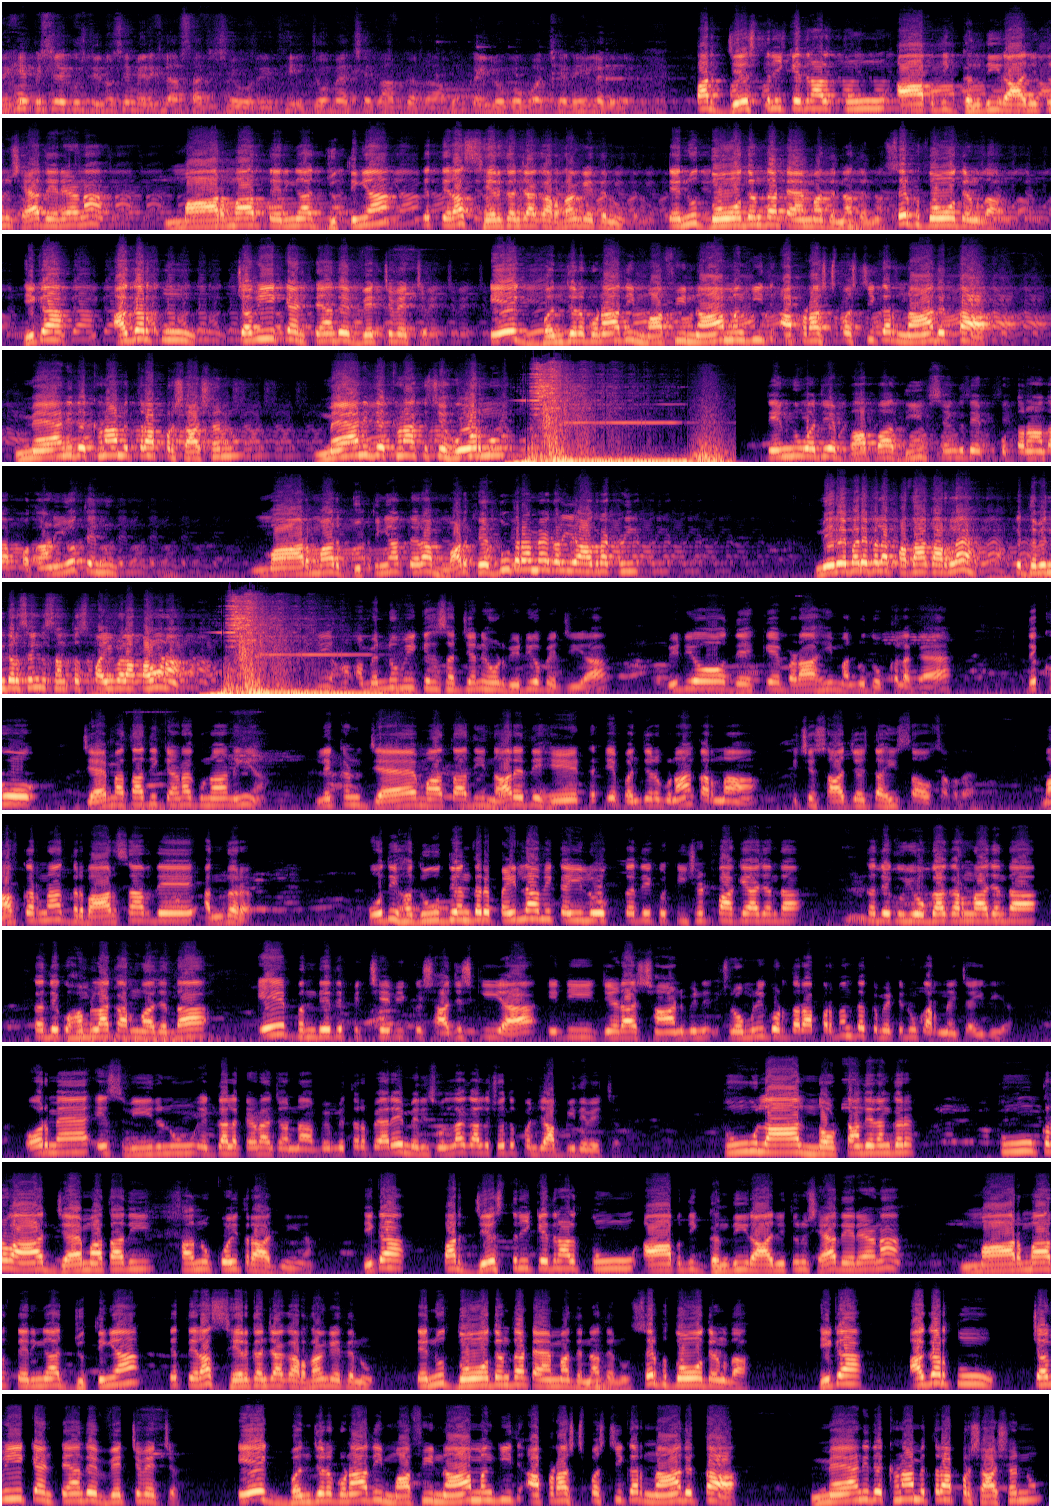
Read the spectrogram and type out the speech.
देखिए पिछले कुछ दिनों से मेरे खिलाफ साजिशें हो रही थी जो मैं अच्छे काम कर रहा हूँ कई लोगों को अच्छे नहीं लग रहे ਪਰ ਜਿਸ ਤਰੀਕੇ ਦੇ ਨਾਲ ਤੂੰ ਆਪ ਦੀ ਗੰਦੀ ਰਾਜਨੀਤੀ ਨੂੰ ਸ਼ਹਿ ਦੇ ਰਿਹਾ ਨਾ ਮਾਰ-ਮਾਰ ਤੇਰੀਆਂ ਜੁੱਤੀਆਂ ਤੇ ਤੇਰਾ ਸਿਰ ਗੰਜਾ ਕਰ ਦਾਂਗੇ ਤੈਨੂੰ ਤੈਨੂੰ 2 ਦਿਨ ਦਾ ਟਾਈਮ ਮੈਂ ਦਿੰਨਾ ਤੈਨੂੰ ਸਿਰਫ 2 ਦਿਨ ਦਾ ਠੀਕ ਆ ਅਗਰ ਤੂੰ 24 ਘੰਟਿਆਂ ਦੇ ਵਿੱਚ ਵਿੱਚ ਇਹ ਬੰਜਰ ਗੁਨਾਹ ਦੀ ਮਾਫੀ ਨਾ ਮੰਗੀ ਤੇ ਆਪਣਾ ਸਪਸ਼ਟੀਕਰਨ ਨਾ ਦਿੱਤਾ ਮੈਂ ਨਹੀਂ ਦੇਖਣਾ ਮਿੱਤਰਾ ਪ੍ਰਸ਼ਾਸਨ ਨੂੰ ਮੈਂ ਨਹੀਂ ਦੇਖਣਾ ਕਿਸੇ ਹੋਰ ਨੂੰ ਤੈਨੂੰ ਅਜੇ ਬਾਬਾ ਦੀਪ ਸਿੰਘ ਦੇ ਪੁੱਤਰਾਂ ਦਾ ਪਤਾ ਨਹੀਂ ਉਹ ਤੈਨੂੰ। ਮਾਰ ਮਾਰ ਜੁੱਤੀਆਂ ਤੇਰਾ ਮੜ ਫਿਰ ਦੂੰ ਤੇਰਾ ਮੈਂ ਗੱਲ ਯਾਦ ਰੱਖਣੀ। ਮੇਰੇ ਬਾਰੇ ਪਹਿਲਾਂ ਪਤਾ ਕਰ ਲੈ ਕਿ ਦਵਿੰਦਰ ਸਿੰਘ ਸੰਤ ਸਪਾਈ ਵਾਲਾ ਕੌਣ ਆ। ਜੀ ਹਾਂ, ਮੈਨੂੰ ਵੀ ਕਿਸੇ ਸੱਜਣ ਨੇ ਹੁਣ ਵੀਡੀਓ ਭੇਜੀ ਆ। ਵੀਡੀਓ ਦੇਖ ਕੇ ਬੜਾ ਹੀ ਮਨ ਨੂੰ ਦੁੱਖ ਲੱਗਾ ਹੈ। ਦੇਖੋ ਜੈ ਮਾਤਾ ਦੀ ਕਹਿਣਾ ਗੁਨਾਹ ਨਹੀਂ ਆ ਲੇਕਿਨ ਜੈ ਮਾਤਾ ਦੀ ਨਾਰੇ ਦੇ ਹੇਠ ਇਹ ਬੰਜਰ ਗੁਨਾਹ ਕਰਨਾ ਕਿਸੇ ਸਾਜ਼ਿਸ਼ ਦਾ ਹਿੱਸਾ ਹੋ ਸਕਦਾ ਹੈ। ਮਾਫ ਕਰਨਾ ਦਰਬਾਰ ਸਾਹਿਬ ਦੇ ਅੰਦਰ ਉਹਦੀ ਹਦੂਦ ਦੇ ਅੰਦਰ ਪਹਿਲਾਂ ਵੀ ਕਈ ਲੋਕ ਕਦੇ ਕੋਈ ਟੀ-ਸ਼ਰਟ ਪਾ ਕੇ ਆ ਜਾਂਦਾ, ਕਦੇ ਕੋਈ ਯੋਗਾ ਕਰਨ ਆ ਜਾਂਦਾ, ਕਦੇ ਕੋਈ ਹਮਲਾ ਕਰਨ ਆ ਜਾਂਦਾ। ਇਹ ਬੰਦੇ ਦੇ ਪਿੱਛੇ ਵੀ ਕੋਈ ਸਾਜ਼ਿਸ਼ ਕੀ ਆ, ਇਹਦੀ ਜਿਹੜਾ ਛਾਣਬੀਨ ਸ਼੍ਰੋਮਣੀ ਗੁਰਦੁਆਰਾ ਪ੍ਰਬੰਧਕ ਕਮੇਟੀ ਨੂੰ ਕਰਨੀ ਚਾਹੀਦੀ ਆ। ਔਰ ਮੈਂ ਇਸ ਵੀਰ ਨੂੰ ਇੱਕ ਗੱਲ ਕਹਿਣਾ ਚਾਹੁੰਦਾ, ਵੀ ਮਿੱਤਰ ਪਿਆਰੇ, ਮੇਰੀ ਸੁਣ ਲੈ ਗੱਲ ਸ਼ੁੱਧ ਪੰਜਾਬੀ ਦੇ ਵਿੱਚ। ਤੂੰ ਲਾ ਨੋਟਾਂ ਦੇ ਲੰਗਰ, ਤੂੰ ਕਰਵਾ ਜੈ ਮਾਤਾ ਦੀ, ਸਾਨੂੰ ਕੋਈ ਇਤਰਾਜ਼ ਨਹੀਂ ਆ, ਠੀਕ ਆ? ਪਰ ਜਿਸ ਤਰੀਕੇ ਦੇ ਨਾਲ ਤੂੰ ਆਪ ਦੀ ਗੰਦੀ ਰਾਜਨੀਤੀ ਨੂੰ ਸ਼ਹਿ ਦੇ ਰਿਹਾ ਨਾ ਮਾਰ-ਮਾਰ ਤੇਰੀਆਂ ਜੁੱਤੀਆਂ ਤੇ ਤੇਰਾ ਸਿਰ ਗੰਜਾ ਕਰ ਦਾਂਗੇ ਤੈਨੂੰ। ਤੈਨੂੰ 2 ਦਿਨ ਦਾ ਟਾਈਮ ਮੈਂ ਦਿੰਨਾ ਤੈਨੂੰ, ਸਿਰਫ 2 ਦਿਨ ਦਾ। ਠੀਕ ਆ? ਅਗਰ ਤੂੰ 24 ਘੰਟਿਆਂ ਦੇ ਵਿੱਚ ਵਿੱਚ ਇਹ ਬੰਜਰ ਗੁਨਾਹ ਦੀ ਮਾਫੀ ਨਾ ਮੰਗੀ ਤੇ ਆਪਣਾ ਸਪਸ਼ਟੀਕਰਨ ਨਾ ਦਿੱਤਾ, ਮੈਂ ਨਹੀਂ ਦੇਖਣਾ ਮਿੱਤਰਾ ਪ੍ਰਸ਼ਾਸਨ ਨੂੰ,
